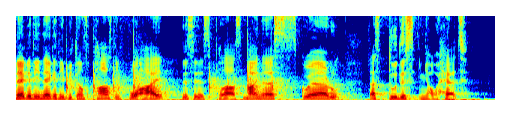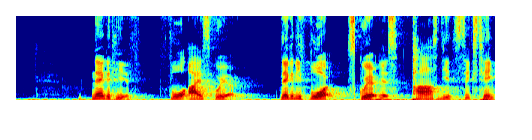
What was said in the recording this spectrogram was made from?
negative negative becomes positive 4i. This is plus minus square root. Let's do this in our head. Negative 4i squared. Negative 4 squared is positive 16.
